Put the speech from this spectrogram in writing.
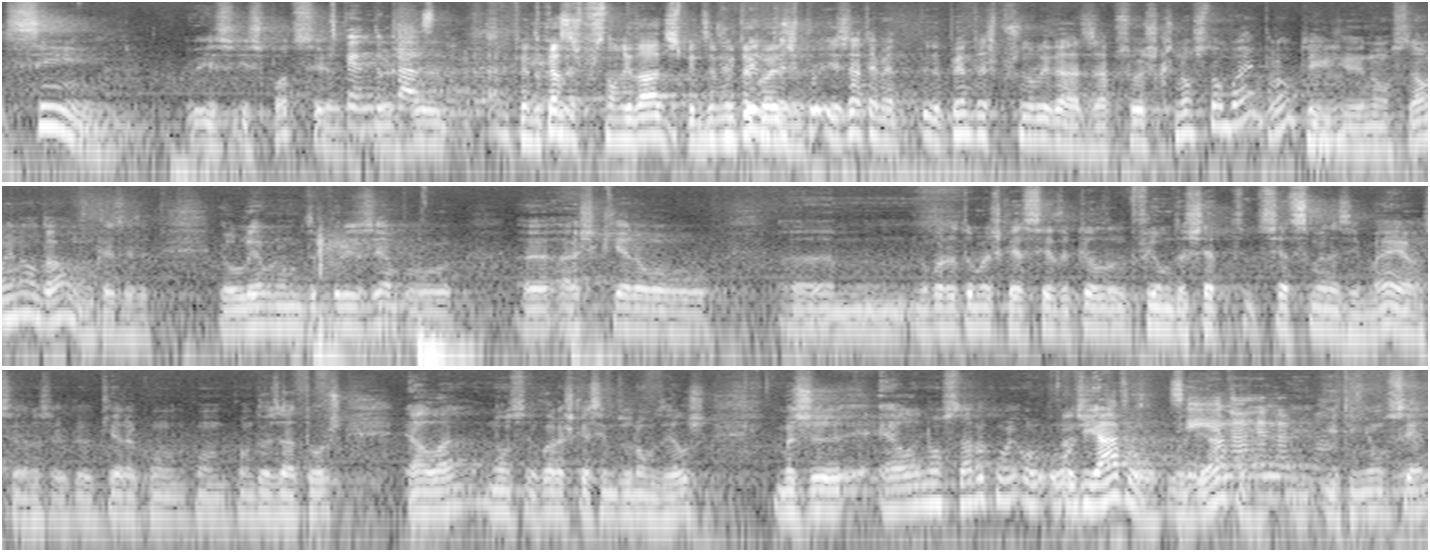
Sim, isso, isso pode ser. Depende do mas, caso, eh, na verdade. Depende do caso das personalidades, depende de muita Depende coisa. das exatamente, depende das personalidades. Há pessoas que não se dão bem, pronto, Uhum. e que não se dão e não dão. Quer dizer, eu lembro-me de, por exemplo, eh, acho que era o. hum, agora estou-me a esquecer daquele filme das sete, sete semanas e meia, ou seja, não sei que era com, com, com dois atores. Ela, não sei, agora esqueci-me do nome deles, mas eh, ela não se dava com ele, o- odiava-o. Sim, odiava é é e, e tinham cenas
